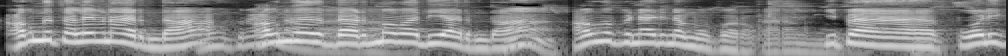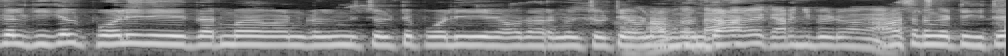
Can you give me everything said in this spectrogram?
அவங்க தலைவனா இருந்தா அவங்க பின்னாடி அவங்க நம்ம- தர்மவாதியா இருந்தா. அவங்க பின்னாடி நம்ம போறோம். தாராளமா. இப்ப போலி கல்கிகள் போலி தர்மவான்கள்னு சொல்லிட்டு போலி அவதாரங்கள் சொல்லிட்டு எவனா அவங்க வந்தா தானாவே கரைஞ்சு போயிடுவாங்க. ஆசனம் கட்டிக்கிட்டு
